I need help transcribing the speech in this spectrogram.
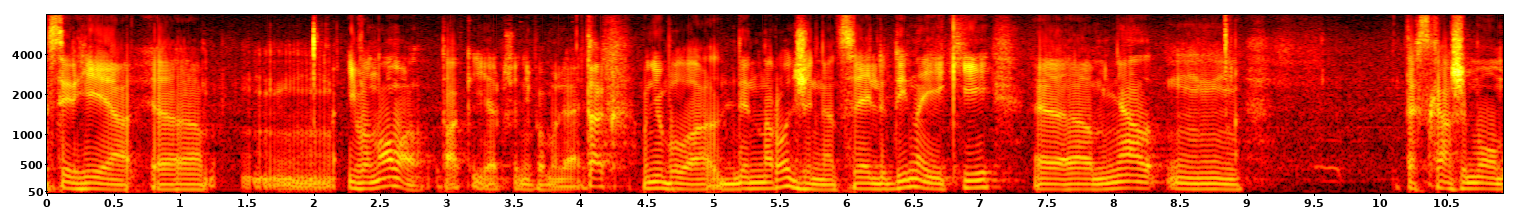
Сергія Іванова, так, якщо не помиляюсь. Так. У нього було день народження. Це людина, який мене, так скажемо,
